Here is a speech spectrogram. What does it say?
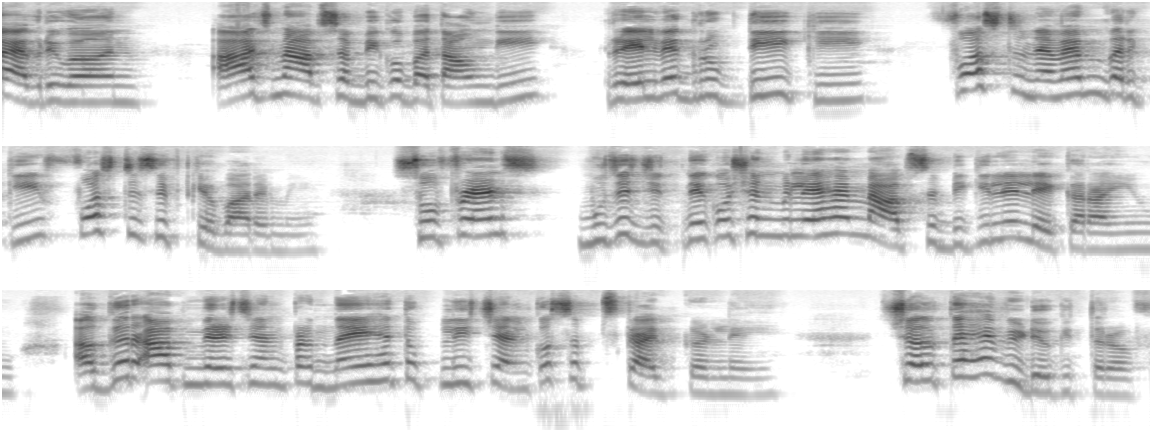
एवरीवन आज मैं आप सभी को बताऊँगी रेलवे ग्रुप डी की फ़र्स्ट नवंबर की फ़र्स्ट शिफ्ट के बारे में। सो so फ्रेंड्स मुझे जितने क्वेश्चन मिले हैं, मैं आप सभी के लिए लेकर आई हूँ। अगर आप मेरे चैनल पर नए हैं तो प्लीज़ चैनल को सब्सक्राइब कर लें। चलते हैं वीडियो की तरफ़।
